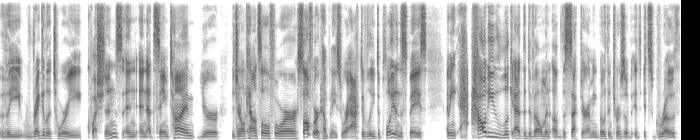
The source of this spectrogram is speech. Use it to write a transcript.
the regulatory questions, and and at the same time, you're the general counsel for software companies who are actively deployed in the space. I mean, how do you look at the development of the sector? I mean, both in terms of its, its growth,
